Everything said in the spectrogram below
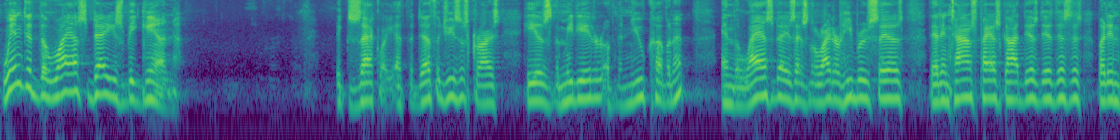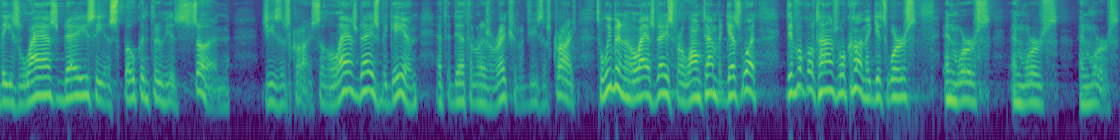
When did the last days begin? Exactly. At the death of Jesus Christ, He is the mediator of the new covenant and the last days, as the writer of Hebrews says, that in times past God did this, did this, this, but in these last days he has spoken through his Son, Jesus Christ. So the last days begin at the death and resurrection of Jesus Christ. So we've been in the last days for a long time, but guess what? Difficult times will come. It gets worse and worse and worse and worse.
